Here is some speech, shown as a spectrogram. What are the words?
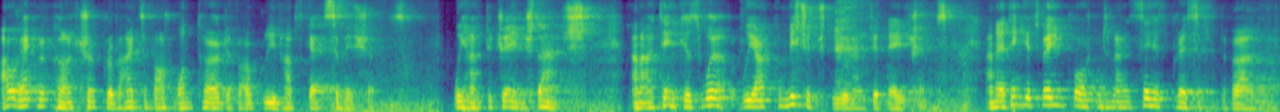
our agriculture provides about one third of our greenhouse gas emissions. We have to change that. And I think as well, we are committed to the United Nations. And I think it's very important, and I say as President of Ireland,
